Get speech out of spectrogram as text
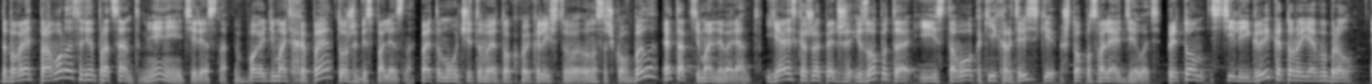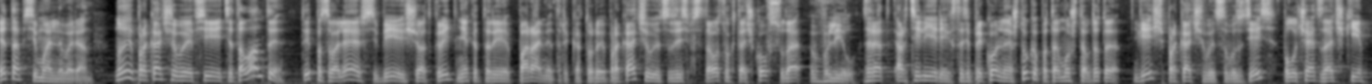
Добавлять проворность 1% мне не интересно. Поднимать хп тоже бесполезно. Поэтому, учитывая то, какое количество у нас очков было, это оптимальный вариант. Я скажу опять же из опыта и из того, какие характеристики что позволяет делать. При том стиле игры, который я выбрал, это оптимальный вариант. Ну и прокачивая все эти таланты, ты позволяешь себе еще открыть некоторые параметры, которые прокачиваются здесь после того, сколько ты очков сюда влил. Заряд артиллерии, кстати, прикольная штука, потому что вот эта вещь прокачивается вот здесь, получается за очки.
